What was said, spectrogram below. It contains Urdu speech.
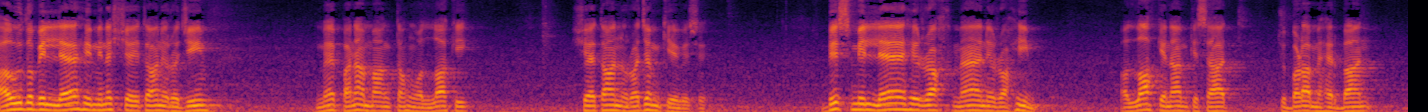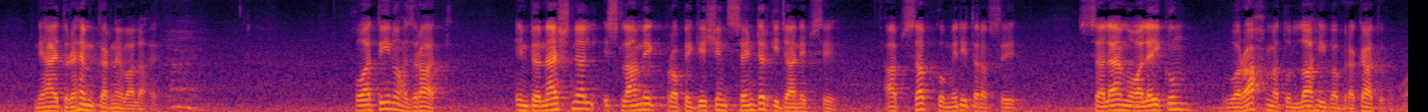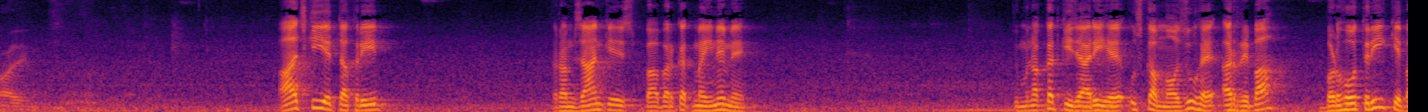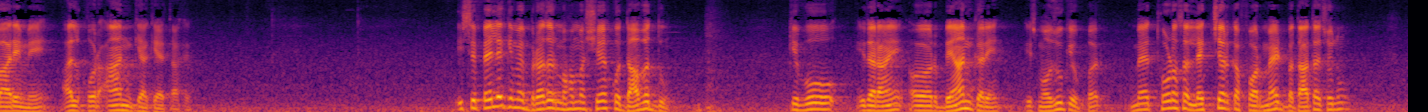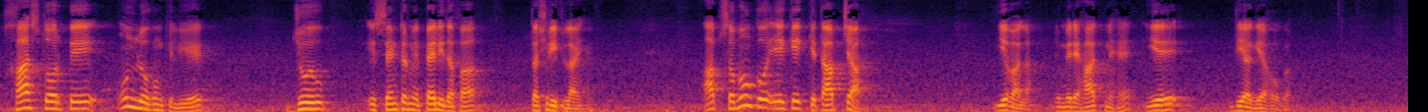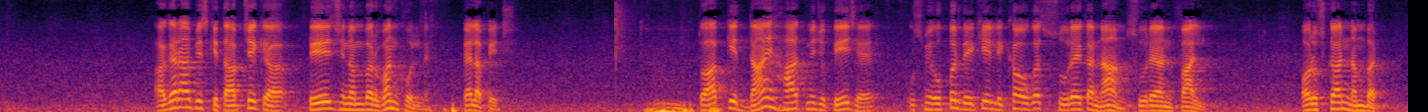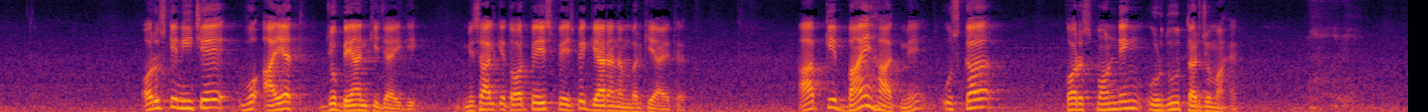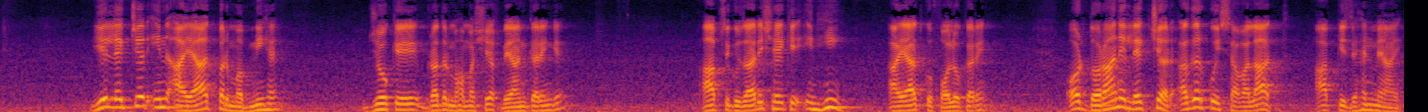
اعوذ باللہ من الشیطان الرجیم۔ میں پناہ مانگتا ہوں اللہ کی شیطان رجم کیے وجہ سے۔ بسم اللہ الرحمن الرحیم۔ اللہ کے نام کے ساتھ جو بڑا مہربان، نہایت رحم کرنے والا ہے۔ خواتین و حضرات، انٹرنیشنل اسلامک پروپیگیشن سینٹر کی جانب سے آپ سب کو میری طرف سے السلام علیکم ورحمۃ اللہ وبرکاتہ۔ آج کی یہ تقریب رمضان کے اس بابرکت مہینے میں جو منعقد کی جا رہی ہے، اس کا موضوع ہے الربا بڑھوتری کے بارے میں القرآن کیا کہتا ہے۔ اس سے پہلے کہ میں بردر محمد شیخ کو دعوت دوں کہ وہ ادھر آئیں اور بیان کریں اس موضوع کے اوپر، میں تھوڑا سا لیکچر کا فارمیٹ بتاتا چلوں، خاص طور پہ ان لوگوں کے لیے جو اس سینٹر میں پہلی دفعہ تشریف لائے ہیں۔ آپ سبوں کو ایک ایک کتابچہ یہ والا جو میرے ہاتھ میں ہے، یہ دیا گیا ہوگا۔ اگر آپ اس کتابچے کا پیج نمبر ون کھول لیں، پہلا پیج، تو آپ کے دائیں ہاتھ میں جو پیج ہے، اس میں اوپر دیکھیے لکھا ہوگا سورہ کا نام، سورہ انفال، اور اس کا نمبر، اور اس کے نیچے وہ آیت جو بیان کی جائے گی۔ مثال کے طور پہ اس پیج پہ گیارہ نمبر کی آیت ہے۔ آپ کے بائیں ہاتھ میں اس کا کورسپونڈنگ اردو ترجمہ ہے۔ یہ لیکچر ان آیات پر مبنی ہے جو کہ بردر محمد شیخ بیان کریں گے۔ آپ سے گزارش ہے کہ انہی آیات کو فالو کریں۔ اور دوران لیکچر اگر کوئی سوالات آپ کے ذہن میں آئیں،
